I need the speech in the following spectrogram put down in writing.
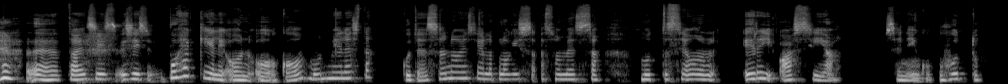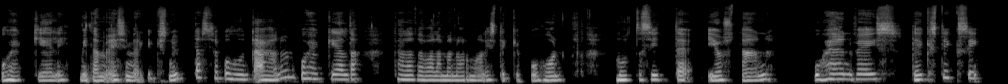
tai siis, siis puhekieli on ok mun mielestä, kuten sanoin siellä blogissa somessa, mutta se on eri asia se niin kuin puhuttu puhekieli, mitä mä esimerkiksi nyt tässä puhun. Tämähän on puhekieltä, tällä tavalla mä normaalistikin puhun. Mutta sitten jos tämän puheen veisi tekstiksi,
